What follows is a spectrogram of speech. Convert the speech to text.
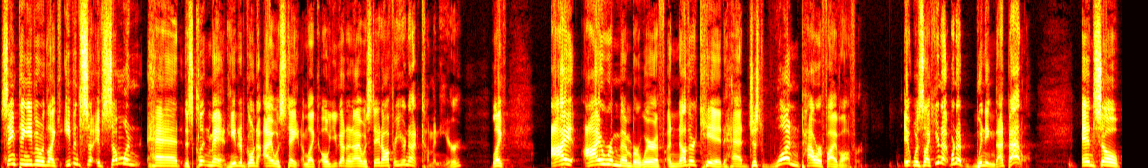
Same thing even with like even so if someone had this Clinton man, he ended up going to Iowa State. I'm like, oh, you got an Iowa State offer? You're not coming here. Like, I I remember where if another kid had just one Power Five offer, it was like you're not we're not winning that battle. And so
